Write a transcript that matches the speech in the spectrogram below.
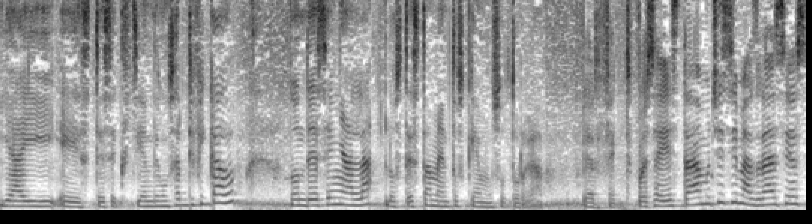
y ahí este se extiende un certificado donde señala los testamentos que hemos otorgado. Perfecto, pues ahí está. Muchísimas gracias.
